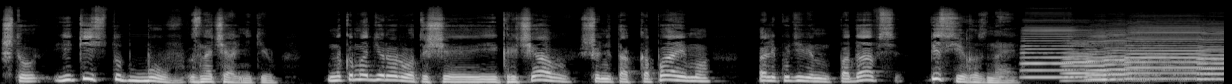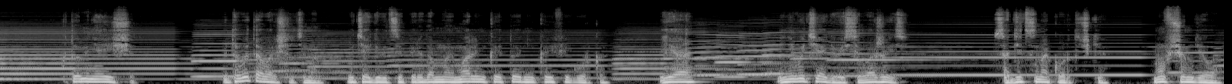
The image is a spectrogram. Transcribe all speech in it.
что якийсь тут був з начальників. На командира роти ще і кричав, що не так копаємо, але куди він подався, без його знає. Кто меня ищет? Это вы, товарищ лейтенант? Вытягивается передо мной маленькая тоненькая фигурка. Я. И не вытягивайся, ложись. Садится на корточки. Ну, в чем дело?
